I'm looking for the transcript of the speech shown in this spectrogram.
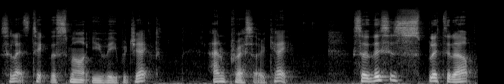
So let's tick the Smart UV Project and press OK. So this is split it up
